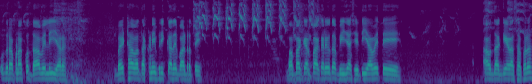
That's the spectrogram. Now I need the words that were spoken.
ਉਧਰ ਆਪਣਾ ਘੁੱਦਾ ਵੇਲੀ ਯਾਰ। ਬੈਠਾ ਵਾ ਦੱਖਣੀ ਅਫਰੀਕਾ ਦੇ ਬਾਰਡਰ ਤੇ। ਬਾਬਾ ਕਿਰਪਾ ਕਰੇ ਉਹਦਾ ਵੀਜ਼ਾ ਛੇਤੀ ਆਵੇ ਤੇ ਆਪਦਾ ਅੱਗੇ ਵਾਲਾ ਸਫ਼ਰ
